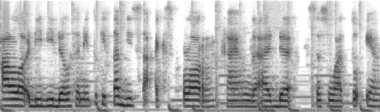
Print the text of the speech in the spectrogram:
kalau di bidang seni itu kita bisa explore kayak nggak ada sesuatu yang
